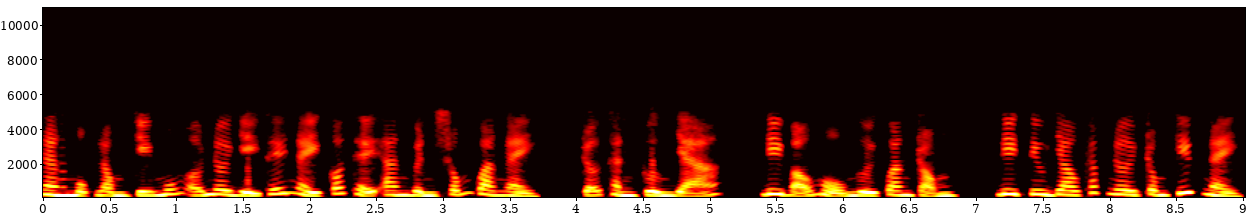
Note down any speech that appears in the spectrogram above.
nàng một lòng chỉ muốn ở nơi gì thế này có thể an bình sống qua ngày, trở thành cường giả, đi bảo hộ người quan trọng, đi tiêu giao khắp nơi trong kiếp này,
